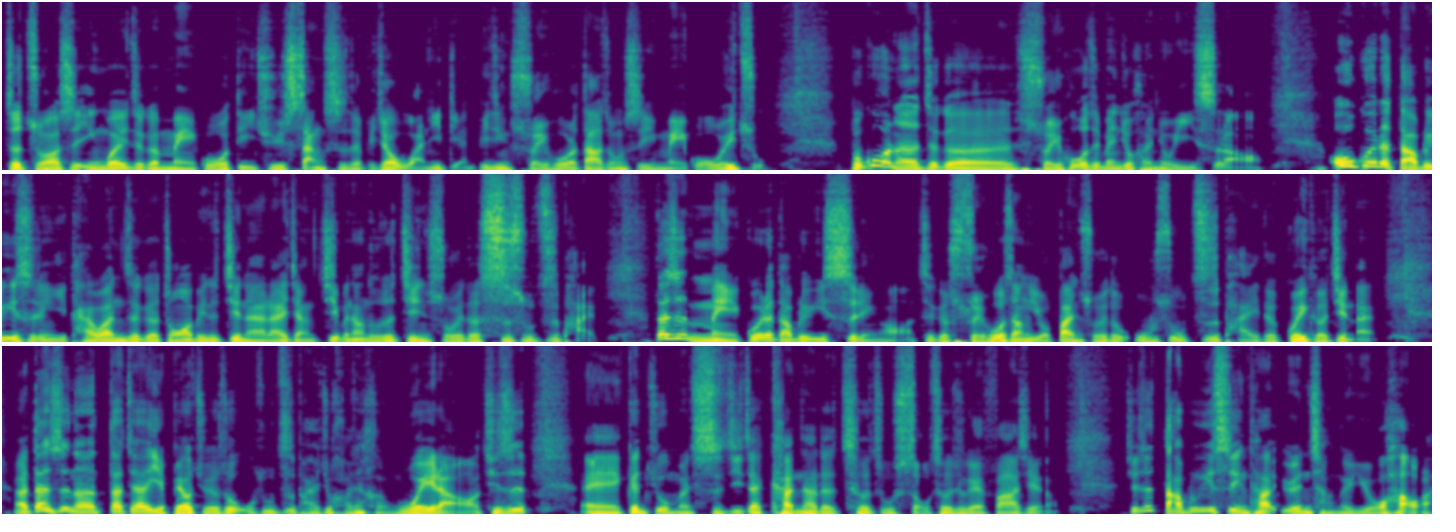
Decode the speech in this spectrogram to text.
这主要是因为这个美国地区上市的比较晚一点，毕竟水货的大宗是以美国为主。不过呢，这个水货这边就很有意思了啊。欧规的 W140 以台湾这个中华宾士进来来讲，基本上都是进所谓的四数字牌。但是美规的 W140 啊，这个水货商有办所谓的五数字牌的规格进来啊。但是呢，大家也不要觉得说五数字牌就好像很威了啊。其实，诶，根据我们实际在看它的车主手册就可以发现哦，其实 W140 它原厂的油耗啊，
